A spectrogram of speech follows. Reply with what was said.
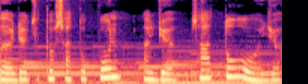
gak ada gitu satupun aja, satu aja.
